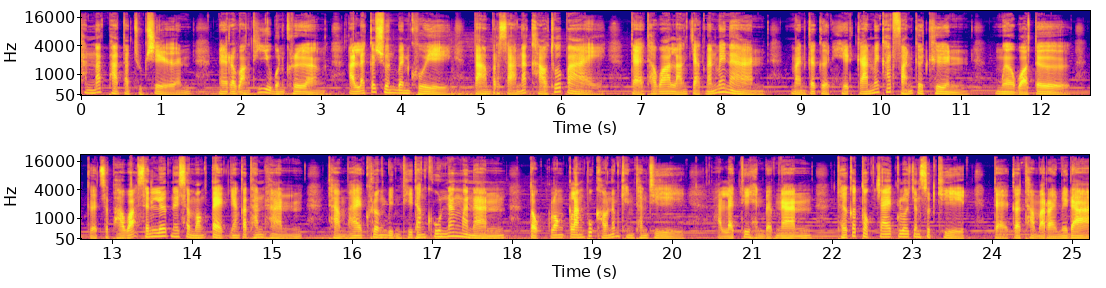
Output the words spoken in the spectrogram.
ทันนัดผ่าตัดฉุกเฉิน ในระหว่างที่อยู่บนเครื่อง อเล็กก็ชวนเบนคุย ตามประสานักข่าวทั่วไป แต่ทว่าหลังจากนั้นไม่นาน มันก็เกิดเหตุการณ์ไม่คาดฝันเกิดขึ้น เมื่อวอเตอร์เกิดสภาวะเส้นเลือดในสมองแตกอย่างกระทันหันทำให้เครื่องบินที่ทั้งคู่นั่งมานั้น ตกลงกลางภูเขาน้ำแข็งทันทีอเล็กที่เห็นแบบนั้น เธอก็ตกใจกลัวจนสุดขีด แต่ก็ทำอะไรไม่ได้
